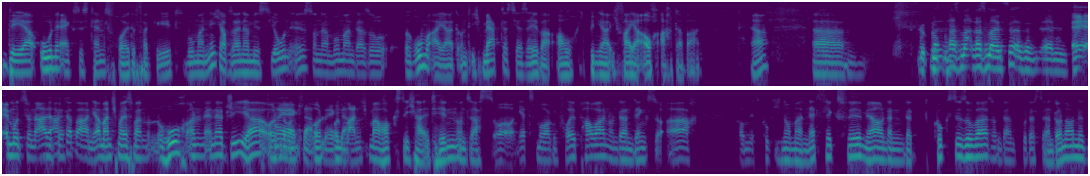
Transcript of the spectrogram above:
der ohne Existenzfreude vergeht, wo man nicht auf seiner Mission ist, sondern wo man da so rumeiert. Und ich merke das ja selber auch. Ich bin ja, ich fahre ja auch Achterbahn. Ja. Ähm, was, was, meinst du? Also, ähm, äh, emotionale Achterbahn, ja. Manchmal ist man hoch an Energy, ja. Und, ah, ja, klar, und, ja, und, manchmal hockst dich halt hin und sagst, so, jetzt morgen vollpowern und dann denkst du, ach, komm, jetzt gucke ich nochmal einen Netflix-Film, ja, und dann, dann, guckst du sowas und dann futterst du dann doch noch eine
